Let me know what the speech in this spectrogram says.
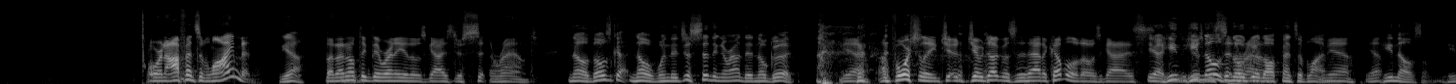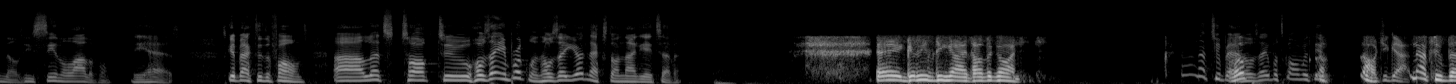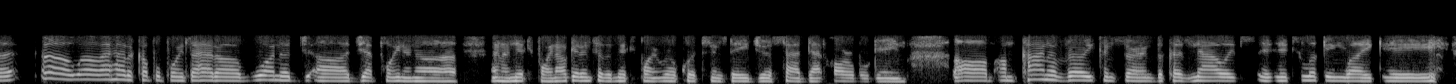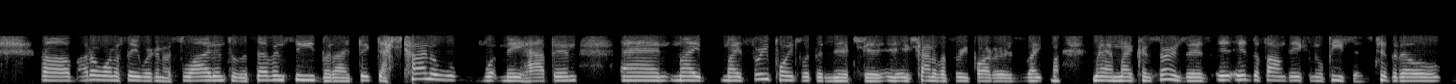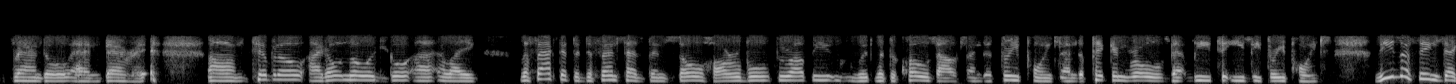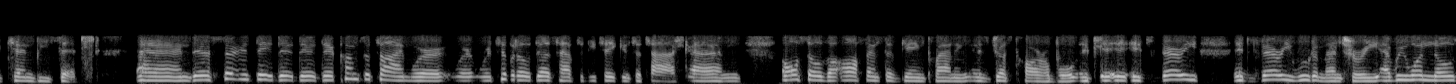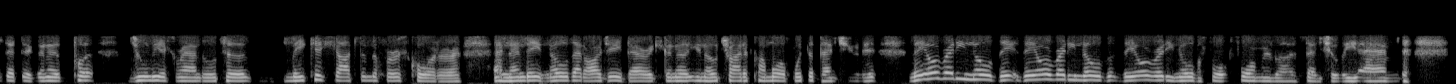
or an offensive lineman. Yeah. But I don't think there were any of those guys just sitting around. No, those guys. No, when they're just sitting around, they're no good. Yeah, unfortunately, Joe, Joe Douglas has had a couple of those guys. Yeah, he, he knows sitting no good offensive linemen. Yeah, yeah. He knows them. He knows. He's seen a lot of them. He has. Let's get back to the phones. Uh, let's talk to Jose in Brooklyn. Jose, you're next on 98.7. Hey, good evening, guys. How's it going? Eh, Not too bad, Hello? Jose. What's going with you? Oh, What you got? Not too bad. Oh well, I had a couple points. I had uh, one a uh, jet point and a and a Knicks point. I'll get into the Knicks point real quick since they just had that horrible game. Um, I'm kind of very concerned because now it's it's looking like a. Um, I don't want to say we're going to slide into the seventh seed, but I think that's kind of what may happen. And my my three points with the Knicks, it, it's kind of a three parter. Is like my, my my concerns is is the foundational pieces, Thibodeau, Randle, and Barrett. Um, Thibodeau, I don't know what go uh, like the fact that the defense has been so horrible throughout the with, with the closeouts and the three points and the pick and rolls that lead to easy three points. These are things that can be fixed. And there's certain th- there, there there comes a time where, where where Thibodeau does have to be taken to task, and also the offensive game planning is just horrible. It, it, it's very it's very rudimentary. Everyone knows that they're going to put Julius Randle to make his shots in the first quarter, and then they know that RJ Barrett's gonna, you know, try to come off with the bench unit. They already know they they already know that they already know the full formula essentially, and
